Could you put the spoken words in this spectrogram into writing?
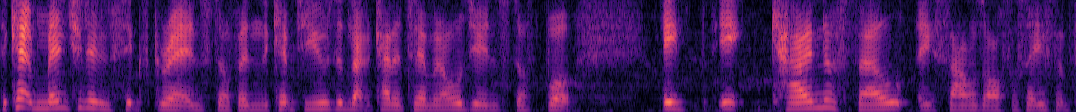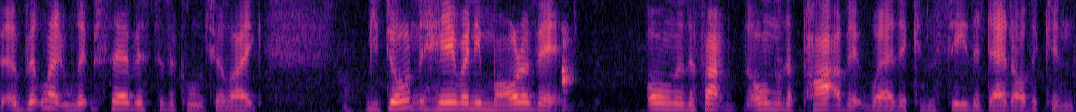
they kept mentioning sixth grade and stuff, and they kept using that kind of terminology and stuff. But it it kind of felt it sounds awful, so it a bit like lip service to the culture. Like you don't hear any more of it. Only the fact, only the part of it where they can see the dead or they can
